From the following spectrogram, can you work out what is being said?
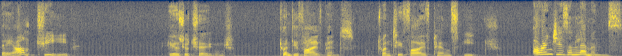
They aren't cheap. Here's your change. Twenty-five pence. Twenty-five pence each. Oranges and lemons,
